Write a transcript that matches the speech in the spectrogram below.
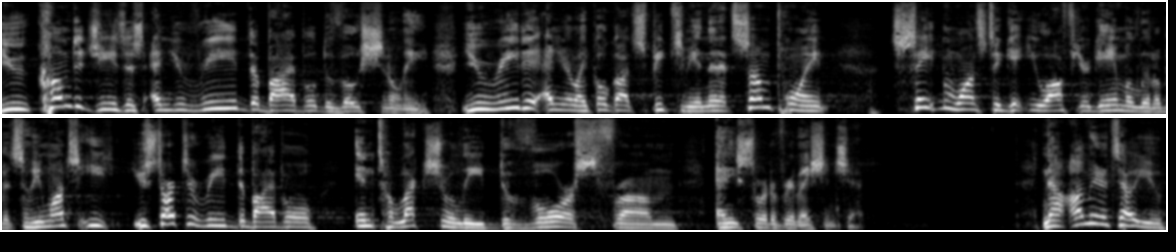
you come to Jesus and you read the Bible devotionally. You read it and you're like, oh God, speak to me. And then at some point, Satan wants to get you off your game a little bit. So he wants, he, you start to read the Bible intellectually divorced from any sort of relationship. Now, I'm here to tell you,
